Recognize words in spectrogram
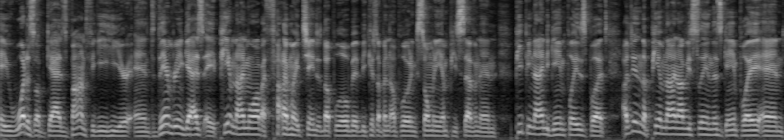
Hey, what is up guys, Bonfiggy here, and today I'm bringing guys a PM9 MOAB. I thought I might change it up a little bit because I've been uploading so many MP7 and PP90 gameplays, but I was doing the PM9 obviously in this gameplay, and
